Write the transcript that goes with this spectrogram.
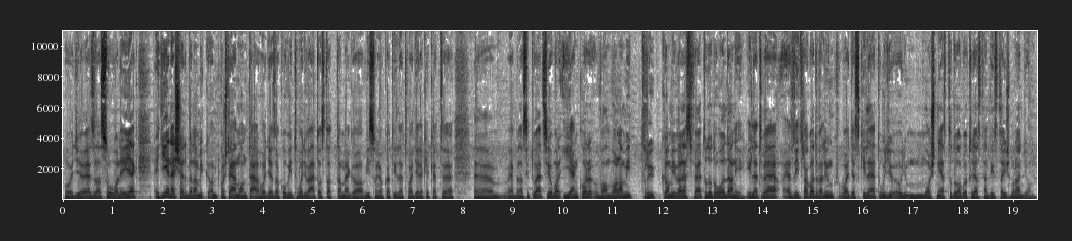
hogy ezzel a szóval éljek. Egy ilyen esetben, amik, amit most elmondtál, hogy ez a Covid hogy változtatta meg a viszonyokat, illetve a gyerekeket ebben a szituációban, ilyenkor van valami trükk, amivel ezt fel tudod oldani? Illetve ez itt ragad velünk, vagy ez ki lehet úgy, úgy mosni ezt a dolgot, hogy aztán tiszta is maradjon?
